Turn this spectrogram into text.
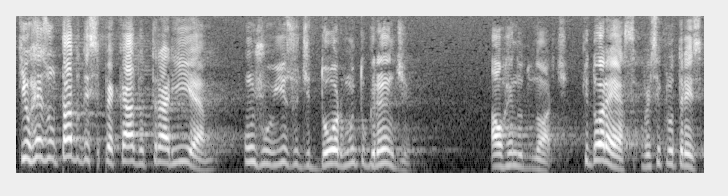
Que o resultado desse pecado traria um juízo de dor muito grande ao reino do norte. Que dor é essa? Versículo 13:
